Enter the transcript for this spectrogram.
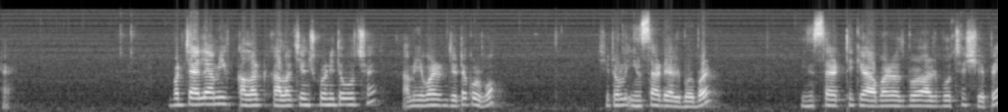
হ্যাঁ। এবার চাইলে আমি কালার কালার চেঞ্জ করে নিতে হচ্ছে। আমি এবার যেটা করব, সেটা হলো ইনসার্টে আসব এবার। ইনসার্ট থেকে আবার আসব আসব হচ্ছে শেপে।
